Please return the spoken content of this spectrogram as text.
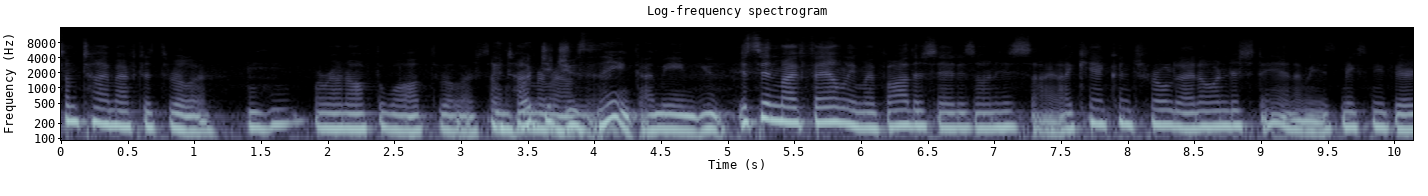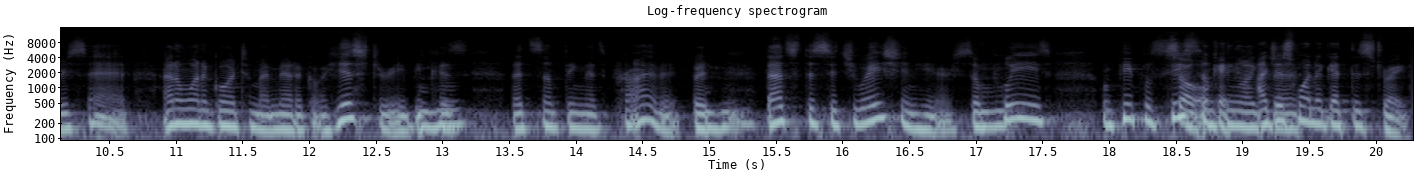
Sometime after Thriller, Mm-hmm. around Off the Wall Thriller. And Sometime what did you there. think? I mean, you. It's in my family. My father said is on his side. I can't control it. I don't understand. I mean, it makes me very sad. I don't want to go into my medical history because that's something that's private. But Mhm. that's the situation here. So please, when people see So something okay, like I just want to get this straight.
